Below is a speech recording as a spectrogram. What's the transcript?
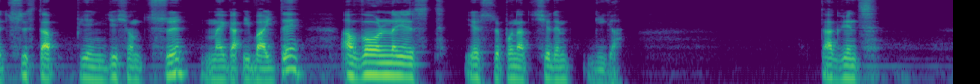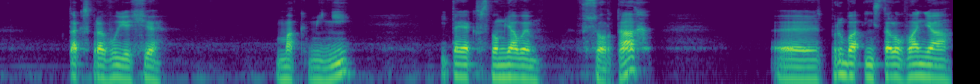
e, 353 MB, a wolne jest jeszcze ponad 7 giga. Tak więc tak sprawuje się Mac Mini i tak jak wspomniałem w shortach e, próba instalowania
